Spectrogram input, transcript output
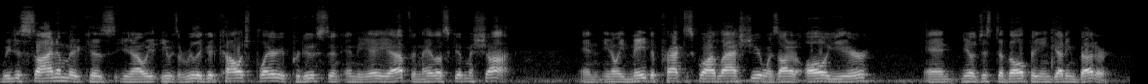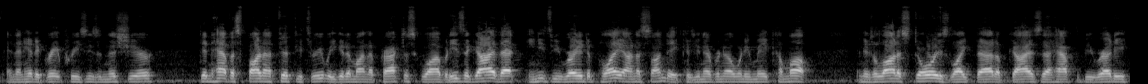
we just signed him because you know he, he was a really good college player. He produced in, in the AAF, and hey, let's give him a shot. And you know he made the practice squad last year, was on it all year, and you know just developing and getting better. And then he had a great preseason this year. Didn't have a spot on 53, but you get him on the practice squad. But he's a guy that he needs to be ready to play on a Sunday because you never know when he may come up. And there's a lot of stories like that of guys that have to be ready.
